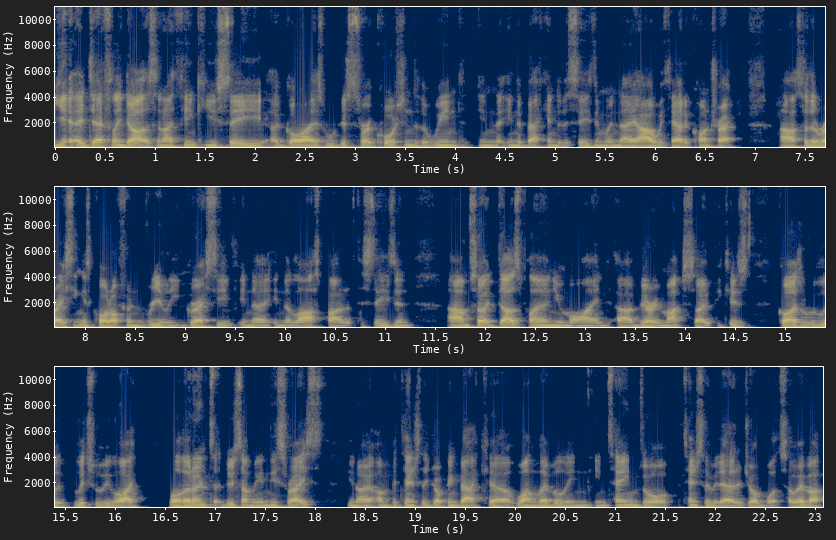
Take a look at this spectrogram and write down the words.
Yeah, it definitely does, and I think you see uh, guys will just throw caution to the wind in the in the back end of the season when they are without a contract. Uh, so the racing is quite often really aggressive in the in the last part of the season. Um, so it does play on your mind uh, very much so because guys will li- literally like, well, if I don't t- do something in this race. You know, I'm potentially dropping back uh, one level in in teams or potentially without a job whatsoever.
